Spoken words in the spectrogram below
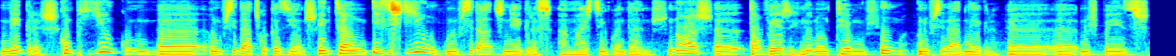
negras competiam com universidades caucasianas. Então existiam universidades negras há mais de 50 anos. Nós talvez ainda não temos uma universidade negra nos países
